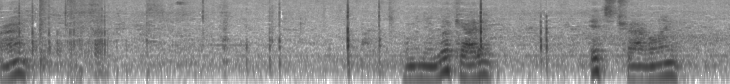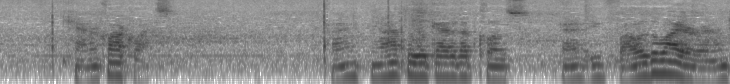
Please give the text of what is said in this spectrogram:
Right? And when you look at it, it's traveling counterclockwise. Okay? You don't have to look at it up close. Okay? You follow the wire around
